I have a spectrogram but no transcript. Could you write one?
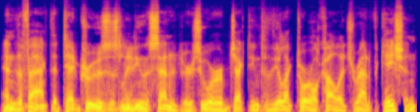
And the fact that Ted Cruz is leading the senators who are objecting to the Electoral College ratification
